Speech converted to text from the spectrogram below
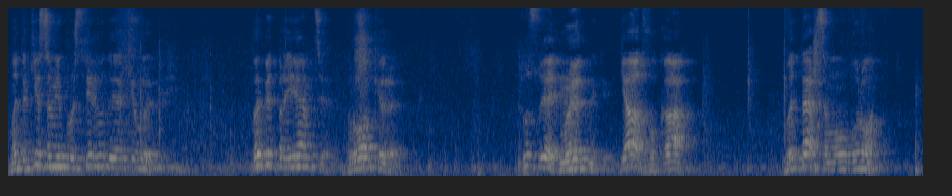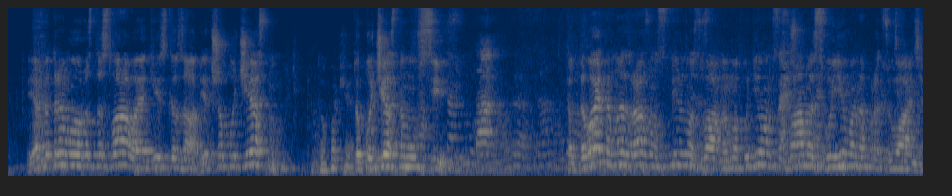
ми такі самі прості люди, як і ви. Ви підприємці, брокери. Тут стоять митники, я адвокат. Ви теж самооборона. Я підтримую Ростислава, який сказав, якщо по-чесному, то по-чесному всі. Так давайте ми разом спільно з вами, ми поділимося з вами своїми напрацюваннями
